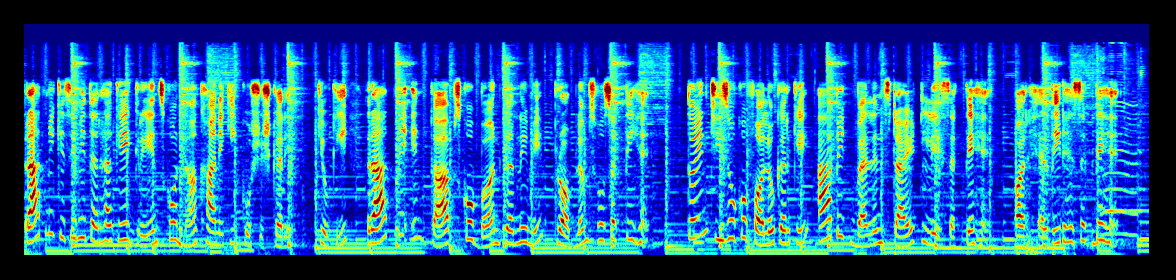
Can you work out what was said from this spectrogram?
रात में किसी भी तरह के ग्रेन्स को न खाने की कोशिश करें, क्योंकि रात में इन कार्ब्स को बर्न करने में प्रॉब्लम्स हो सकती हैं। तो इन चीज़ों को फॉलो करके आप एक बैलेंस डाइट ले सकते हैं और हेल्दी रह सकते हैं।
